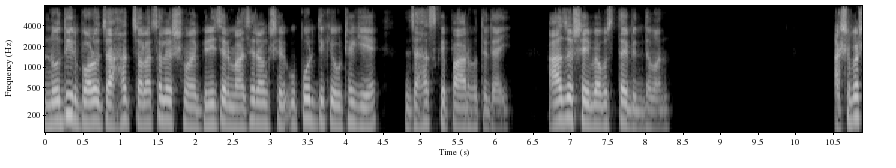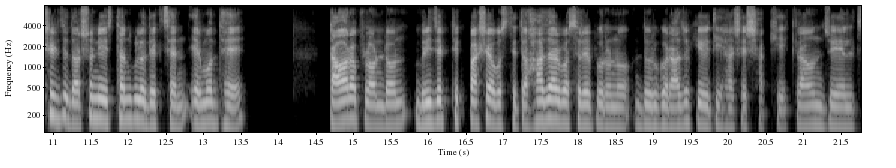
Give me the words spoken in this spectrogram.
নদীর বড় জাহাজ চলাচলের সময় ব্রিজের মাঝের অংশের উপর দিকে উঠে গিয়ে জাহাজকে পার হতে দেয়। আজও সেই ব্যবস্থায় বিদ্যমান। আশেপাশের যে দর্শনীয় স্থানগুলো দেখছেন, এর মধ্যে টাওয়ার অফ লন্ডন ব্রিজের ঠিক পাশে অবস্থিত হাজার বছরের পুরনো দুর্গ রাজকীয় ইতিহাসের সাক্ষী ক্রাউন জুয়েলস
